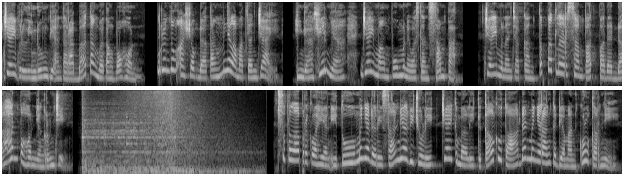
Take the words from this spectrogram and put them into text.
Jai berlindung di antara batang-batang pohon. Beruntung Ashok datang menyelamatkan Jai. Hingga akhirnya Jai mampu menewaskan Sampat. Jai menancapkan tepat leher Sampat pada dahan pohon yang runcing. Setelah perkelahian itu, menyadari Sandhya diculik, Jai kembali ke Kalkuta dan menyerang kediaman Kulkarni.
